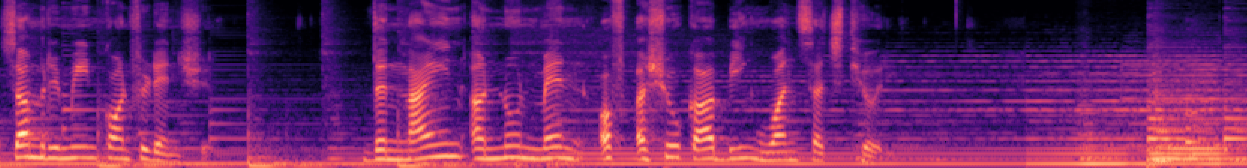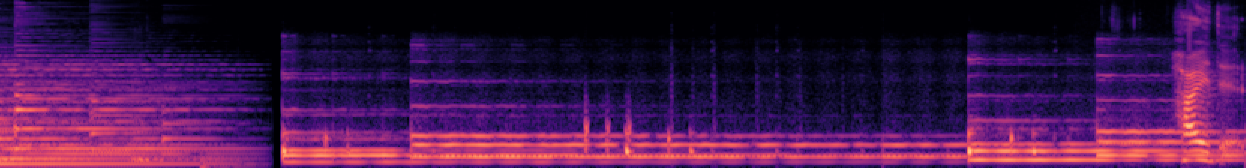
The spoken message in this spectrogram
Some remain confidential. The nine unknown men of Ashoka being one such theory. Hi there.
